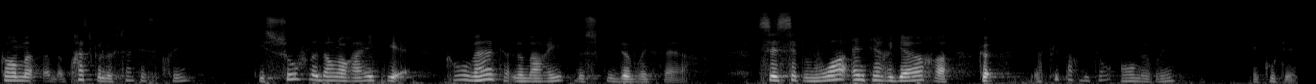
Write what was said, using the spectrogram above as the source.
comme euh, presque le Saint-Esprit qui souffle dans l'oreille, qui convainc le mari de ce qu'il devrait faire. C'est cette voix intérieure que la plupart du temps, on devrait écouter.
